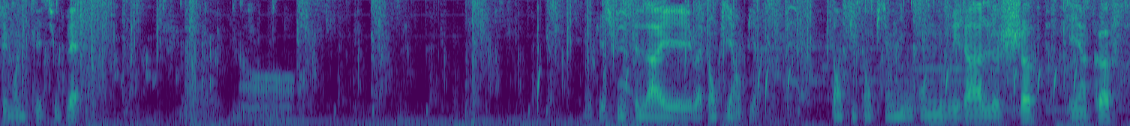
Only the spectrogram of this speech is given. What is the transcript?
Fais-moi une clé, s'il vous plaît. Non. Ok, je finis celle-là et bah tant pis, hein, pire. Tant pis, tant pis. On ouvrira le shop et un coffre.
